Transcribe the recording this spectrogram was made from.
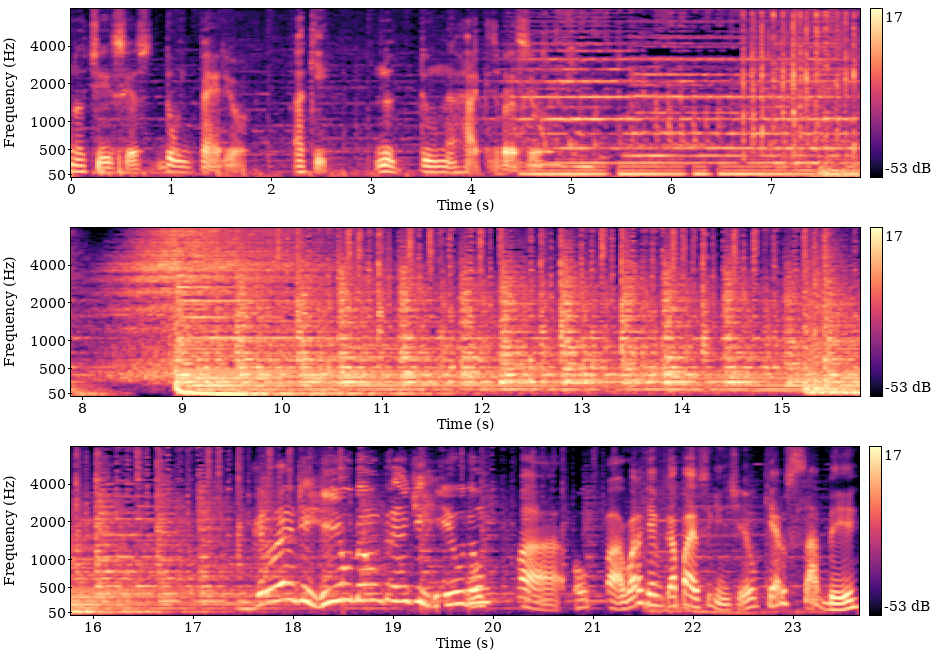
Notícias do Império, aqui no Duna Hacks Brasil. Grande Hildon, grande Hildon. Opa, opa. Agora quem rapaz, é o seguinte, eu quero saber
